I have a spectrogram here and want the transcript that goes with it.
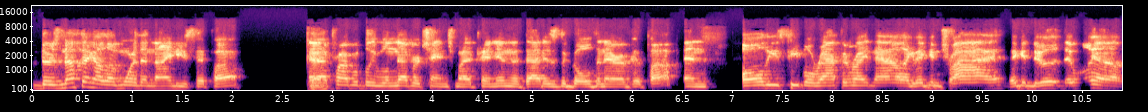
there's nothing I love more than 90s hip hop. Okay. And I probably will never change my opinion that that is the golden era of hip hop. And all these people rapping right now, like they can try, they can do it, they you know,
